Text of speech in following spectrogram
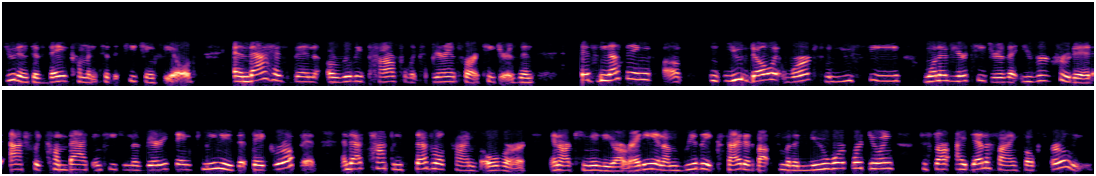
students if they come into the teaching field. And that has been a really powerful experience for our teachers. And it's nothing, uh, you know, it works when you see one of your teachers that you've recruited actually come back and teach in the very same community that they grew up in. And that's happened several times over in our community already. And I'm really excited about some of the new work we're doing to start identifying folks early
